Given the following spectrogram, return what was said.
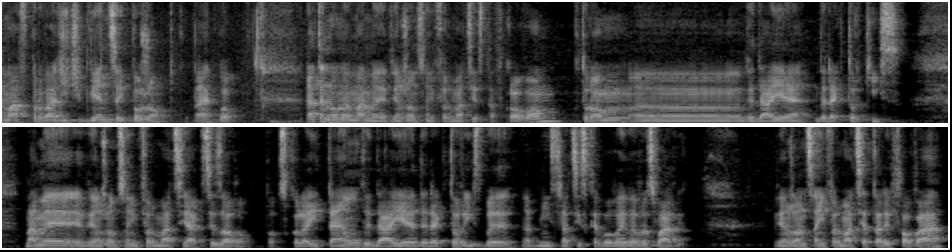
ma wprowadzić więcej porządku, tak? Bo na ten moment mamy wiążącą informację stawkową, którą wydaje dyrektor KIS. Mamy wiążącą informację akcyzową. To z kolei tę wydaje dyrektor Izby Administracji Skarbowej we Wrocławiu. Wiążąca informacja taryfowa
